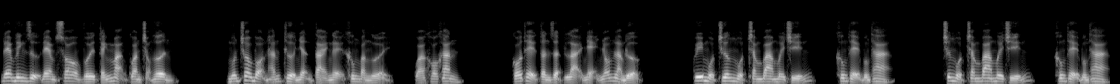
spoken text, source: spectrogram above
đem vinh dự đem so với tánh mạng quan trọng hơn. Muốn cho bọn hắn thừa nhận tài nghệ không bằng người, quá khó khăn. Có thể tần giật lại nhẹ nhõm làm được. Q một chương một trăm ba mươi chín, không thể bông tha. Chương một trăm ba mươi chín, không thể bông tha.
